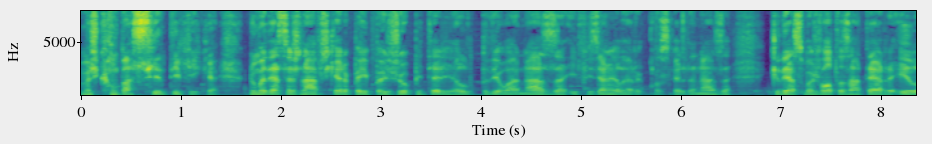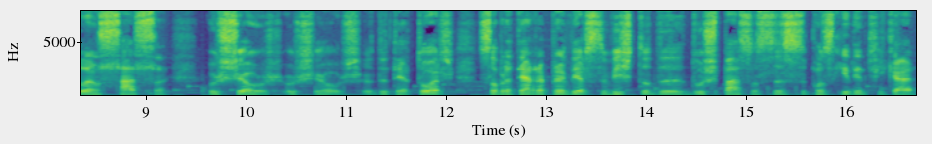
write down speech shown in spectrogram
mas com base científica. Numa dessas naves que era para ir para Júpiter, ele pediu à NASA, e fizeram, ele era conselheiro da NASA, que desse umas voltas à Terra e lançasse os seus, os seus detectores sobre a Terra para ver se, visto de, do espaço, se, se conseguia identificar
